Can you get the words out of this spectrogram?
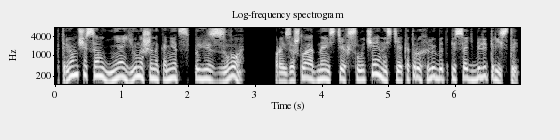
К трем часам дня юноше наконец повезло. Произошла одна из тех случайностей, о которых любят писать билетристы.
